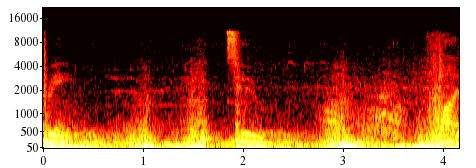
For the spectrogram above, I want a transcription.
Three, two, one.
